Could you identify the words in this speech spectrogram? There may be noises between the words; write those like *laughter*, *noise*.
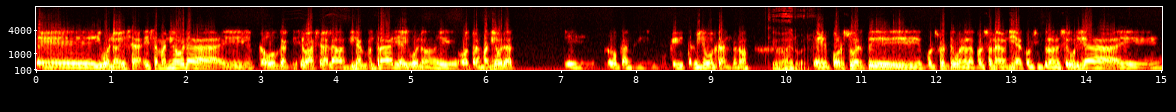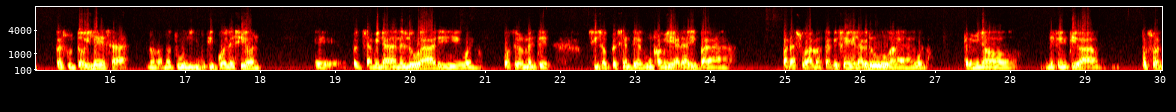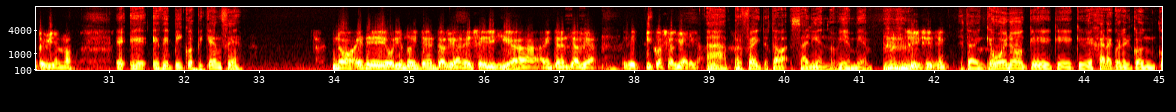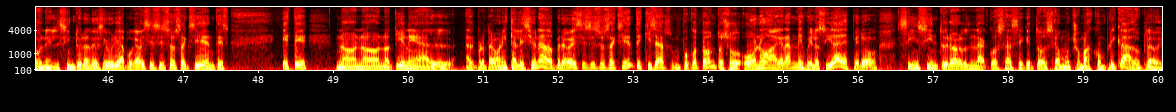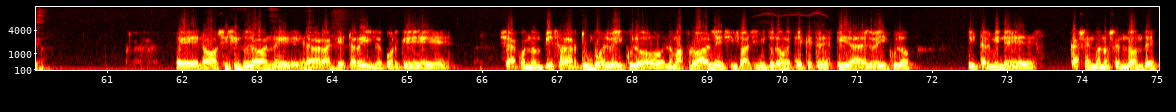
eh, y bueno, esa, esa maniobra eh, provoca que se vaya a la banquina contraria y bueno, eh, otras maniobras eh, provocan que, que, termine volcando, ¿no? Qué bárbaro. por suerte, por suerte, bueno, la persona venía con cinturón de seguridad, resultó ilesa, no, no tuvo ningún tipo de lesión, fue examinada en el lugar y bueno, posteriormente se hizo presente algún familiar ahí para, para ayudarlo hasta que llegue la grúa, bueno, terminó definitiva, por suerte, bien, ¿no? Eh, eh, ¿Es de Pico, es piquense? No, es de oriundo de Intendente Alvear, él se dirigía a Intendente Alvear, de Pico hacia Alvear. Ah, perfecto, estaba saliendo, bien, bien. Sí, sí, sí. *clears throat* Está bien, qué bueno que, que, viajara con el, con, con el cinturón de seguridad, porque a veces esos accidentes este no, no, no tiene al, al, protagonista lesionado, pero a veces esos accidentes quizás un poco tontos o, no a grandes velocidades, pero sin cinturón la cosa hace que todo sea mucho más complicado, Claudio. Eh, no, sin cinturón eh, *laughs* la verdad que es terrible porque ya cuando empieza a dar tumbos el vehículo, lo más probable si va sin cinturón es que te despida del vehículo y termine cayendo no sé en dónde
